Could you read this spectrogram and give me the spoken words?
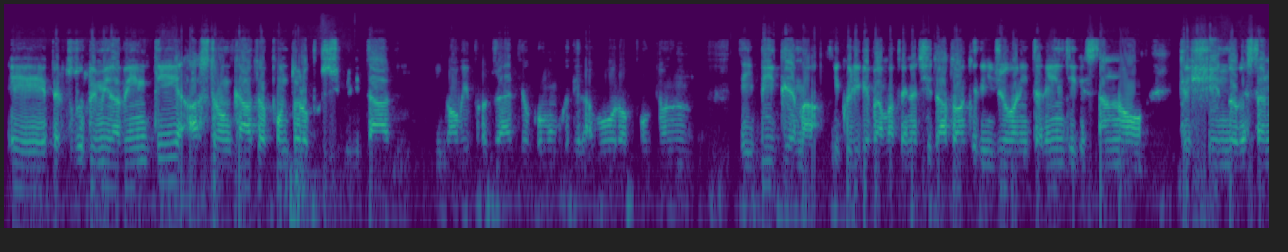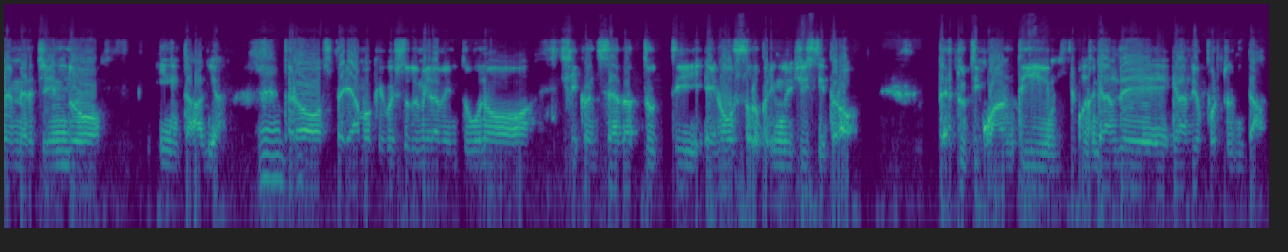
eh, per tutto il 2020 ha stroncato appunto la possibilità di, di nuovi progetti o comunque di lavoro appunto non dei big ma di quelli che abbiamo appena citato anche dei giovani talenti che stanno crescendo che stanno emergendo in Italia. Eh, però speriamo che questo 2021 ci conceda a tutti e non solo per i musicisti però per tutti quanti una grande, grande opportunità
